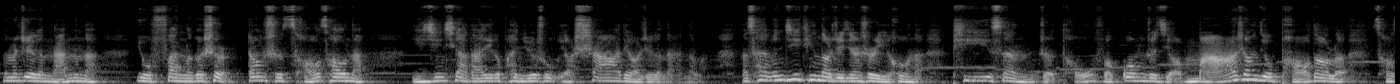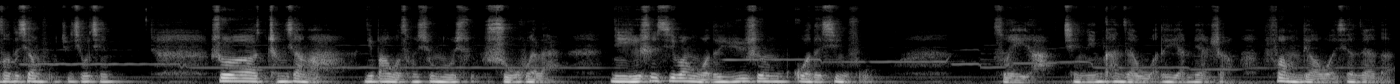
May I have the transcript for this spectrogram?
那么这个男的呢？又犯了个事儿，当时曹操呢已经下达一个判决书，要杀掉这个男的了。那蔡文姬听到这件事以后呢，披散着头发，光着脚，马上就跑到了曹操的相府去求情，说：“丞相啊，你把我从匈奴赎回来，你是希望我的余生过得幸福。所以啊，请您看在我的颜面上，放掉我现在的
